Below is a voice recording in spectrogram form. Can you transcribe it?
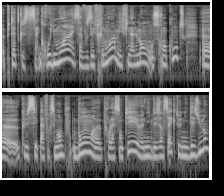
Peut-être que ça grouille moins et ça vous effraie moins, mais finalement, on se rend compte que c'est pas forcément bon pour la santé, ni des insectes, ni des humains.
